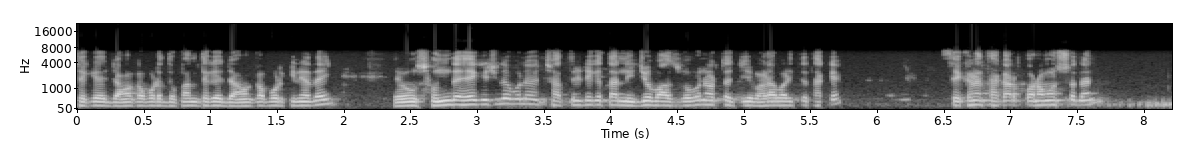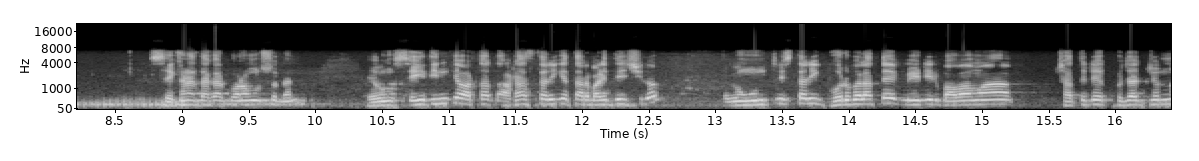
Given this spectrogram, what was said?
থেকে জামা কাপড়ের দোকান থেকে জামা কাপড় কিনে দেয় এবং সন্ধে হয়ে গেছিল বলে ছাত্রীটিকে তার নিজ বাসভবনে অর্থাৎ যে ভাড়া বাড়িতে থাকে, সেখানে থাকার পরামর্শ দেন। সেখানে থাকার পরামর্শ দেন এবং সেই দিনকে অর্থাৎ আঠাশ তারিখে তার বাড়িতেই ছিল এবং উনত্রিশ তারিখ ভোরবেলাতে মেয়েটির বাবা মা ছাত্রীটিকে খোঁজার জন্য,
